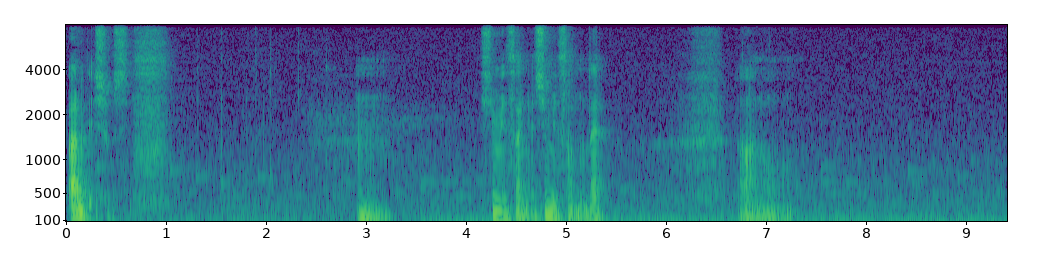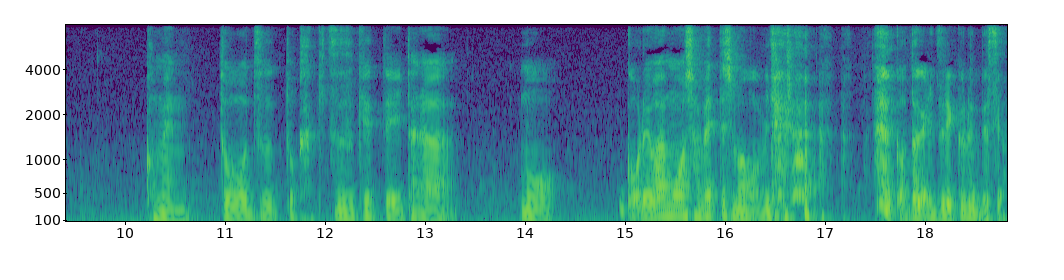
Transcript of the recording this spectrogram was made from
あるでしょうし、うん、清水さんには清水さんのねあのコメントをずっと書き続けていたらもうこれはもう喋ってしまおうみたいな。ことがいずれ来るんですよ。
